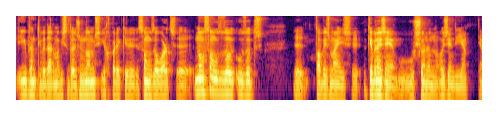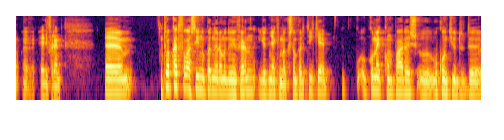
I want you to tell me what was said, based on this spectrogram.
E pronto, estive a dar uma vista de olhos nos nomes e reparei que são os awards, uh, não são os, os outros, uh, talvez mais, que abrangem o Shonen hoje em dia, é, é, é diferente. tu há bocado falaste aí no Panorama do Inferno e eu tinha aqui uma questão para ti que é como é que comparas o, o conteúdo de,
